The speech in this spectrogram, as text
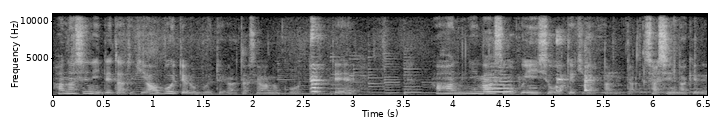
話に出た時「あ覚えてる覚えてる私あの子」って言って母にはすごく印象的だったみたい。写真だけで。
